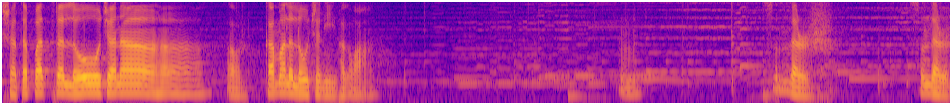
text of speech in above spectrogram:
शतपत्र लोचना और कमल लोचनी भगवान। हम्म। सुंदर। सुंदर,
